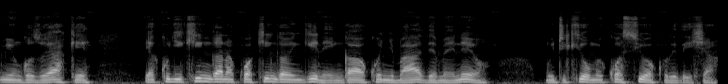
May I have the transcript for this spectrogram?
miongozo yake ya kujikinga na kuwakinga wengine ingawa kwenye baadhi ya maeneo mwitikio umekuwa sio wa kuridhisha.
